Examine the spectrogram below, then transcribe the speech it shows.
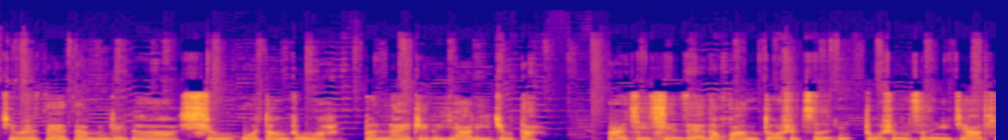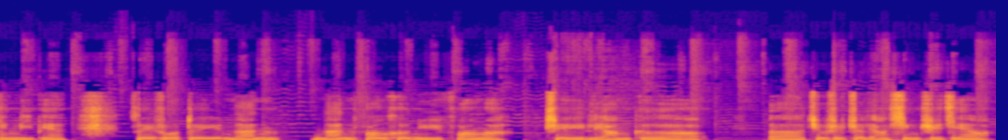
就是在咱们这个生活当中啊，本来这个压力就大，而且现在的话都是子独生子女家庭里边，所以说对于男男方和女方啊。这两个，呃，就是这两性之间啊，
